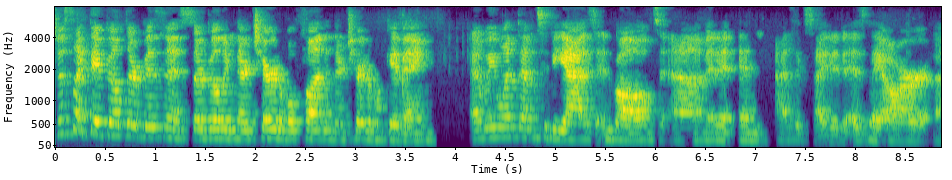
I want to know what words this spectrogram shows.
just like they built their business. They're building their charitable fund and their charitable giving, and we want them to be as involved um, and, and as excited as they are, uh,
